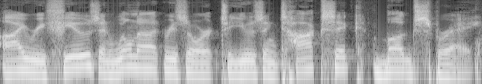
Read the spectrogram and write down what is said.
I refuse and will not resort to using toxic bug spray.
